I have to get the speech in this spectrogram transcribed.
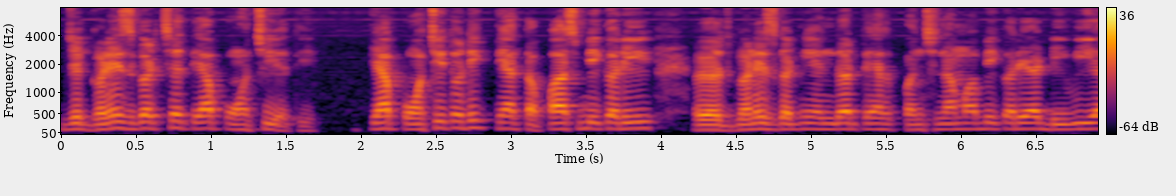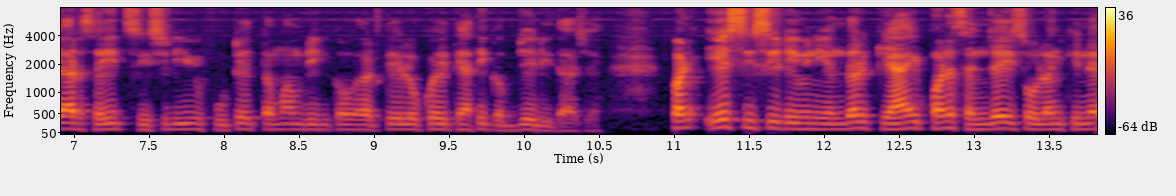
જે ગણેશગઢ છે ત્યાં પહોંચી હતી. ત્યાં પહોંચી તો ઠીક ત્યાં તપાસ બી કરી ગણેશગઢની અંદર ત્યાં પંચનામા બી કર્યા ડીવીઆર સહિત સીસીટીવી ફૂટેજ તમામ રિકવર તે લોકોએ ત્યાંથી કબજે લીધા છે. પણ એ સીસીટીવીની અંદર ક્યાંય પણ સંજય સોલંકીને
